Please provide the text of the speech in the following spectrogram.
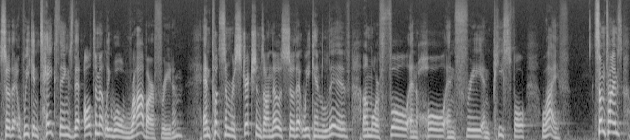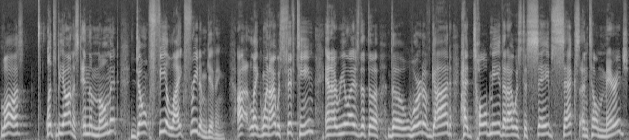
so that we can take things that ultimately will rob our freedom and put some restrictions on those so that we can live a more full and whole and free and peaceful life. Sometimes laws let's be honest, in the moment, don't feel like freedom giving. Uh, like when I was 15 and I realized that the, the Word of God had told me that I was to save sex until marriage,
